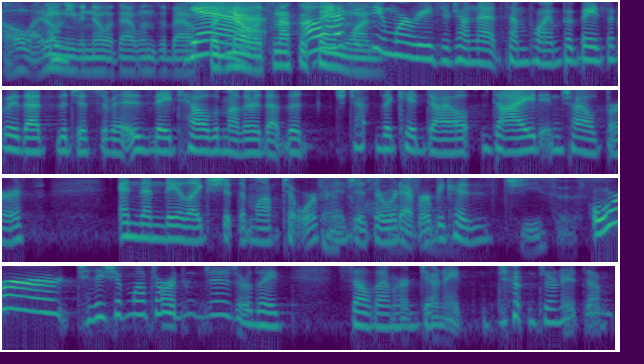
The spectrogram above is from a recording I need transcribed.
Oh, I don't And even know what that one's about. Yeah, But no, it's not the same one. I'll have one. to do more research on that at some point, but basically that's the gist of it. Is they tell the mother that the ch- the kid dial- died in childbirth, and then they like ship them off to orphanages or whatever because Jesus. or do they ship them off to orphanages or they sell them or donate donate them?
